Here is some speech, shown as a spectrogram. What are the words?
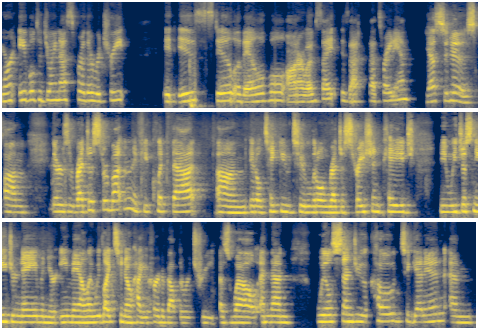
weren't able to join us for the retreat, it is still available on our website. Is that that's right, Anne? Yes, it is. Um, there's a register button. If you click that, um, it'll take you to a little registration page. I mean, we just need your name and your email, and we'd like to know how you heard about the retreat as well. And then we'll send you the code to get in, and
